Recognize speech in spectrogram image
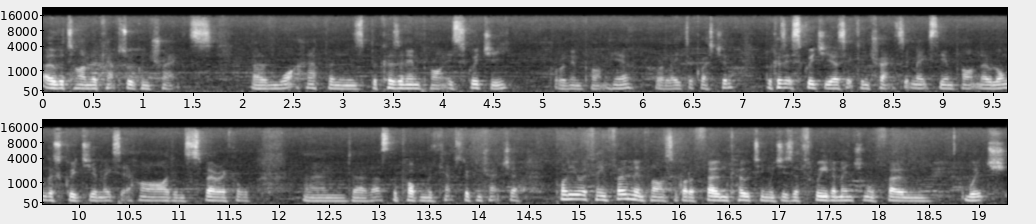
Over time, the capsule contracts. And what happens because an implant is squidgy, got an implant here for a later question, because it's squidgy as it contracts it makes the implant no longer squidgy and makes it hard and spherical. And uh, that's the problem with capsular contracture. Polyurethane foam implants have got a foam coating which is a three-dimensional foam which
